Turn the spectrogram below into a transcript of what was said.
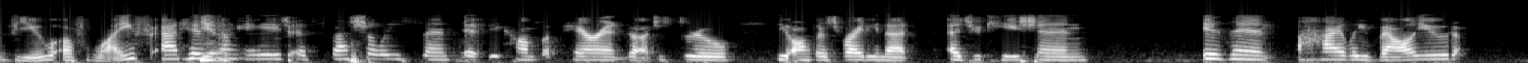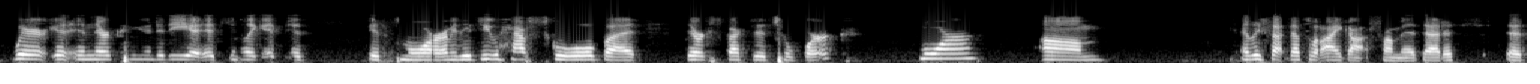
view of life at his yeah. young age, especially since it becomes apparent uh, just through the author's writing that education isn't highly valued where in, their community it, seems like it, it's it's more. I mean, they do have school, but they're expected to work more. Um, at least that that's what I got from it. That it's it's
